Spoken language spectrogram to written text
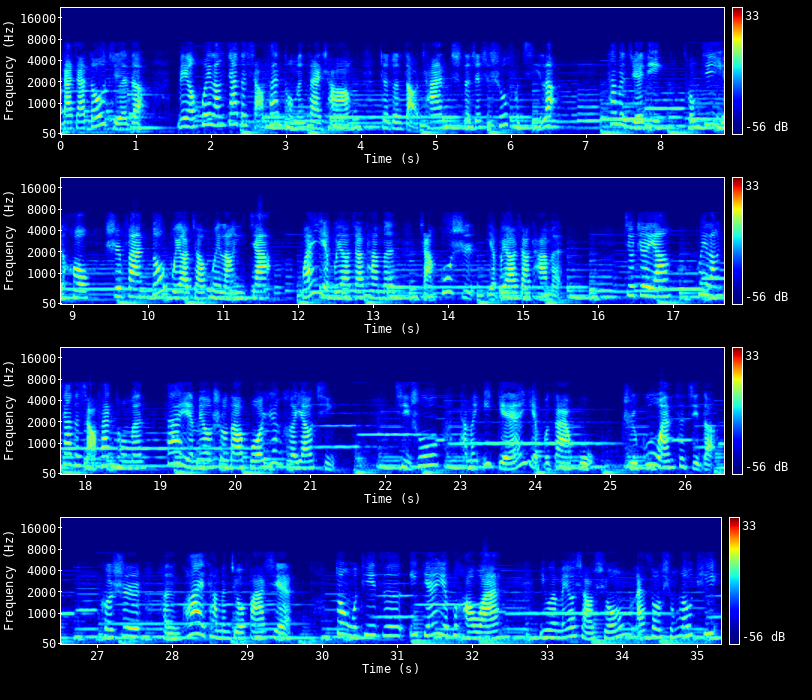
大家都觉得没有灰狼家的小饭桶们在场，这顿早餐吃的真是舒服极了。他们决定从今以后吃饭都不要叫灰狼一家。玩也不要叫他们，讲故事也不要叫他们。就这样，灰狼家的小饭桶们再也没有受到过任何邀请。起初，他们一点也不在乎，只顾玩自己的。可是，很快他们就发现，动物梯子一点也不好玩，因为没有小熊来做熊楼梯。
